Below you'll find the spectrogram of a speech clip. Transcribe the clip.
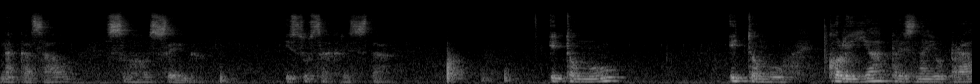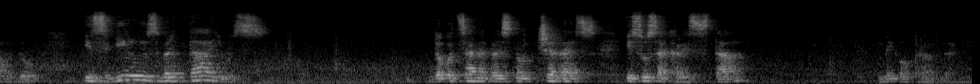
наказав свого Сина Ісуса Христа. І тому, і тому, коли я признаю правду і з вірою звертаюсь до Отця Небесного через Ісуса Христа, ми оправдані.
